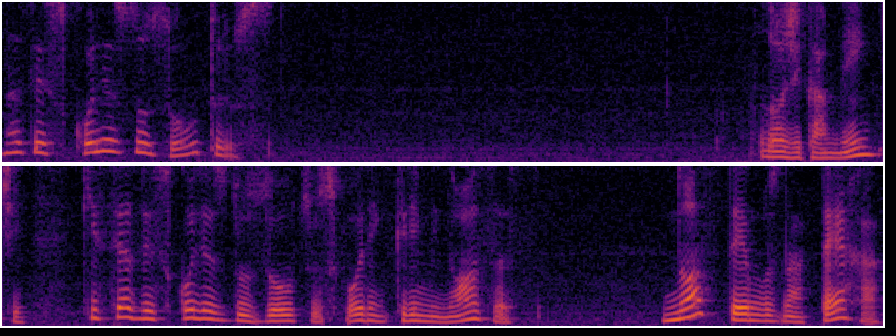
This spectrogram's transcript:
nas escolhas dos outros? Logicamente que, se as escolhas dos outros forem criminosas, nós temos na Terra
